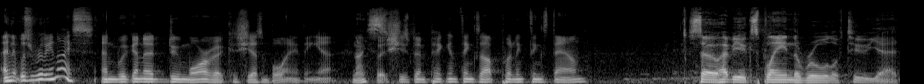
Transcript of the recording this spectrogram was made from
and it was really nice. And we're gonna do more of it because she hasn't bought anything yet. Nice. But she's been picking things up, putting things down. So have you explained the rule of two yet?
